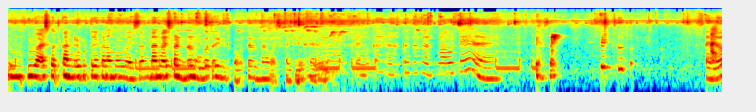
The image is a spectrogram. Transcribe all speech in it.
ಇವಳು ವಾಯ್ಸ್ ಕತ್ ಕಂಡು ಹಿಡ್ಬಿಡ್ತಾರೆ ಕಣಮ್ಮ ಇವಳು ವಯಸ್ಸು ನನ್ನ ವಯಸ್ಸು ಕಂಡು ನಾನು ಮುಗೋತಾರೆ ಇಟ್ಕೊಂಡ್ಬಿಡ್ತಾರೆ ನಾನು ವಾಯ್ಸ್ ಕಂಡು ಹಿಡಿಯಕ್ಕಾಗಲ್ಲ ಹಲೋ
